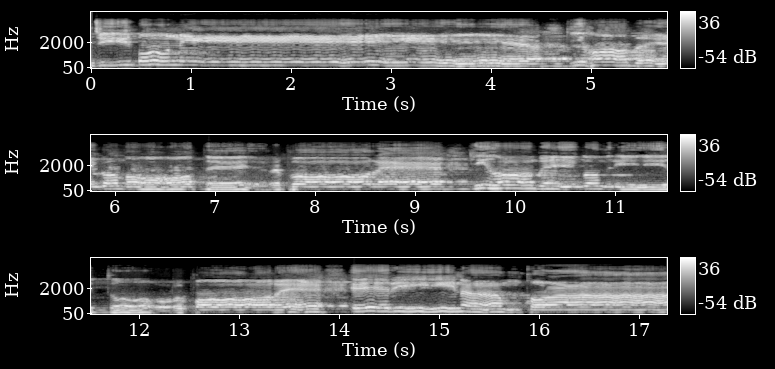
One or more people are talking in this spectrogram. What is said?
জীবনে। কি হবে গমতের পরে? কি হবে গমৃতর পরে? এরি নাম কোরআন।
